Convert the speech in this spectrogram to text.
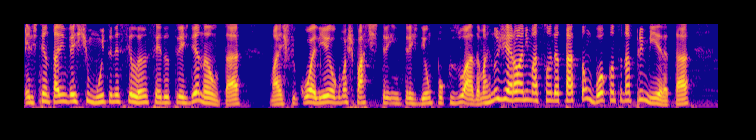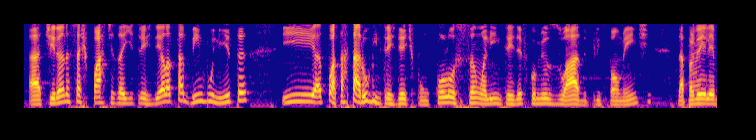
eles tentaram investir muito nesse lance aí do 3D não, tá? Mas ficou ali algumas partes em 3D um pouco zoada. Mas no geral a animação ainda tá tão boa quanto na primeira, tá? Ah, tirando essas partes aí de 3D, ela tá bem bonita. E, pô, a tartaruga em 3D, tipo, um colossão ali em 3D ficou meio zoado, principalmente. Dá pra ver, ele é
